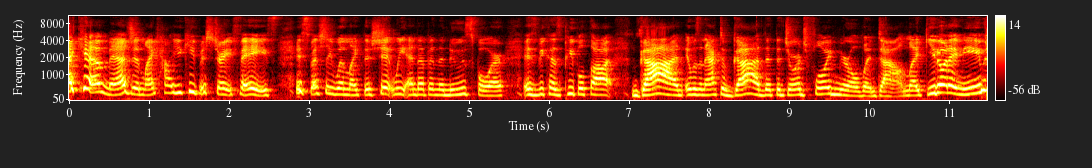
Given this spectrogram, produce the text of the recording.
I can't imagine like how you keep a straight face, especially when like the shit we end up in the news for is because people thought God, it was an act of God that the George Floyd mural went down. Like, you know what I mean?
